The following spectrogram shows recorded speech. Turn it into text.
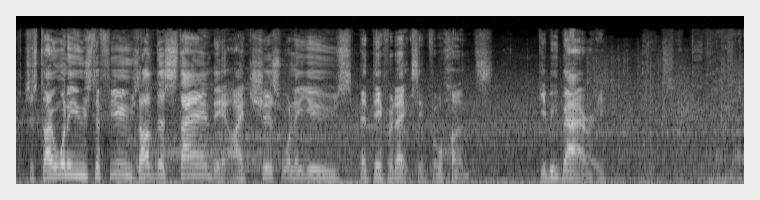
I just don't want to use the fuse. Understand it. I just want to use a different exit for once. Give me battery. Oh no.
